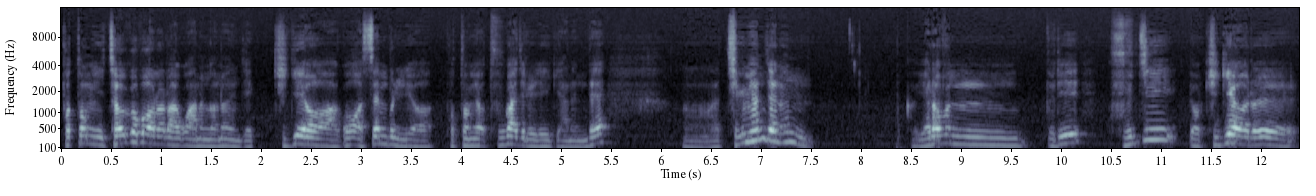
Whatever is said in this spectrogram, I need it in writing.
보통 이 저급 언어라고 하는 거는 이제 기계어하고 어셈블리어 보통 이 두 가지를 얘기하는데 어, 지금 현재는 그 여러분들이 굳이 요 기계어를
